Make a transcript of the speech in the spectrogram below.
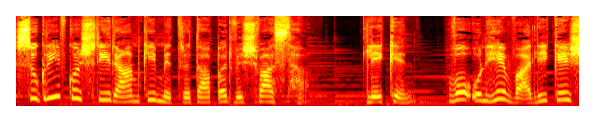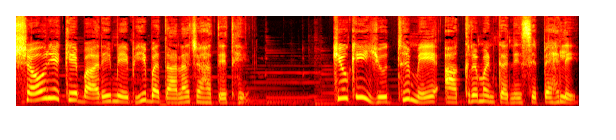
सुग्रीव को श्री राम की मित्रता पर विश्वास था, लेकिन वो उन्हें वाली के शौर्य के बारे में भी बताना चाहते थे, क्योंकि युद्ध में आक्रमण करने से पहले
